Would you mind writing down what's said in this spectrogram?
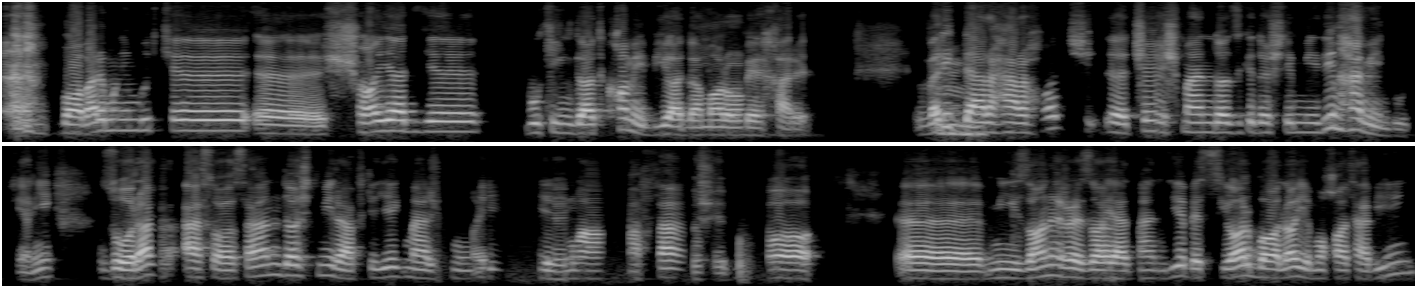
باورمون این بود که شاید یه بوکینگ دات کامی بیاد و ما رو بخره. ولی در هر حال چشم اندازی که داشتیم میدیم همین بود. یعنی زورق اساسا داشت می‌رفت که یک مجموعه موفق باشه با میزان رضایتمندی بسیار بالای مخاطبین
